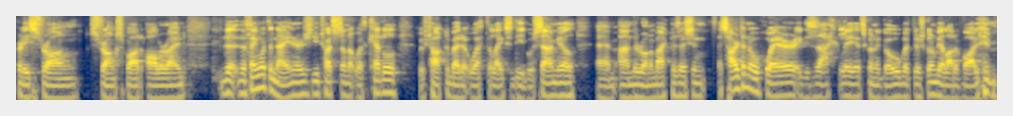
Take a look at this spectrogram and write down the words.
pretty strong, strong spot all around. The the thing with the Niners, you touched on it with Kittle. We've talked about it with the likes of Deebo Samuel um, and the running back position. It's hard to know where exactly it's going to go, but there's going to be a lot of volume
